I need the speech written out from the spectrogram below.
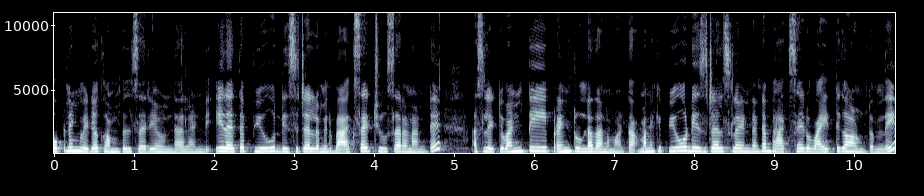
ఓపెనింగ్ వీడియో కంపల్సరీ ఉండాలండి. ఇదైతే ప్యూర్ డిజిటల్లో మీరు బ్యాక్ సైడ్ చూసారనంటే అసలు ఎటువంటి ప్రింట్ ఉండదన్నమాట. మనకి ప్యూర్ డిజిటల్స్లో ఏంటంటే బ్యాక్ సైడ్ వైట్గా ఉంటుంది.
